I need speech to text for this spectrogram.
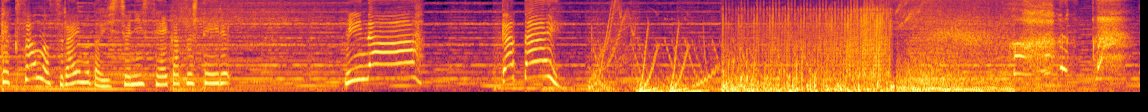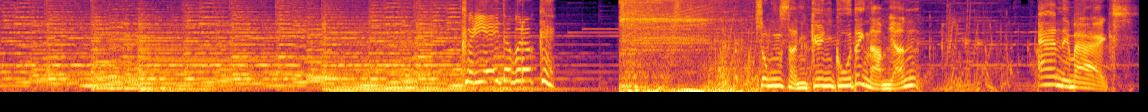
たくさんのスライムと一緒に生活している。みんな合体 クリエイトブロック眾神眷顧的男人 Animax。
